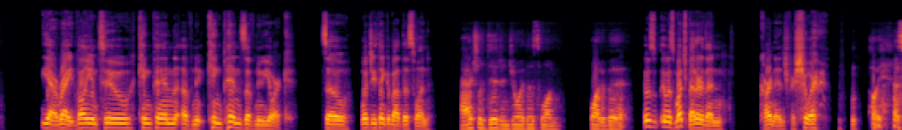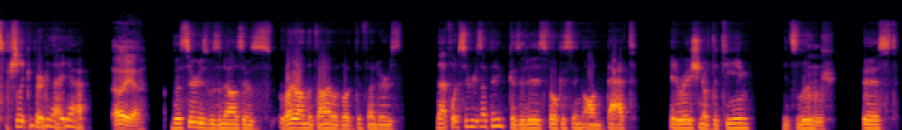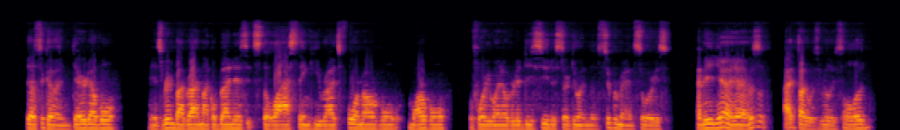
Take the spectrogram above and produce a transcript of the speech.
Yeah, right. Volume two, Kingpin of New- Kingpins of New York. So, what do you think about this one? I actually did enjoy this one quite a bit. It was it was much better than Carnage for sure. Oh yeah, especially compared to that. Yeah, oh yeah. this series was announced. It was right around the time of the Defenders Netflix series, I think, because it is focusing on that iteration of the team. It's mm-hmm. Luke, Fist, Jessica, and Daredevil. And it's written by Brian Michael Bendis. It's the last thing he writes for Marvel. Marvel before he went over to DC to start doing the Superman stories. I mean, yeah, yeah, it was. I thought it was really solid.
